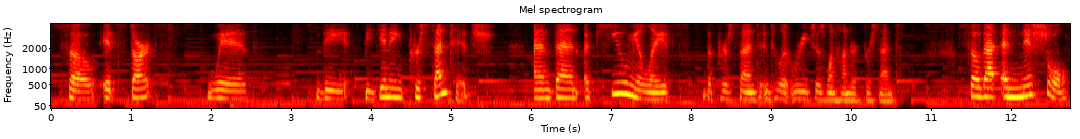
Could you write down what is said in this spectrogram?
So it starts with the beginning percentage and then accumulates the percent until it reaches 100%. So that initial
